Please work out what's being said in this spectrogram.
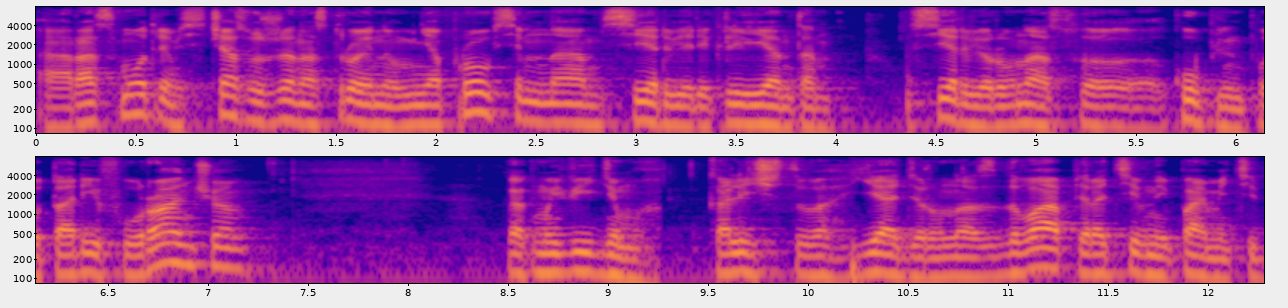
Э, рассмотрим. Сейчас уже настроены у меня прокси на сервере клиента. Сервер у нас куплен по тарифу Rancho. Как мы видим, количество ядер у нас 2, оперативной памяти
